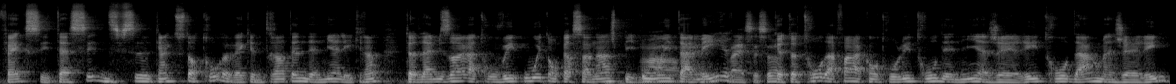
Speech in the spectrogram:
Fait que c'est assez difficile. Quand tu te retrouves avec une trentaine d'ennemis à l'écran, tu as de la misère à trouver où est ton personnage puis où ah, est ta mire. Ben, que tu as trop d'affaires à contrôler, trop d'ennemis à gérer, trop d'armes à gérer.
